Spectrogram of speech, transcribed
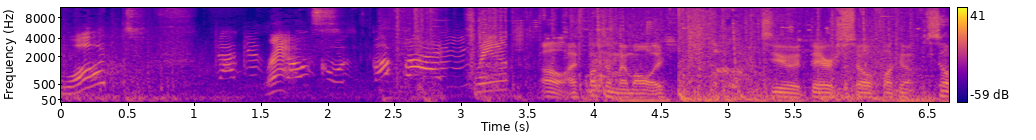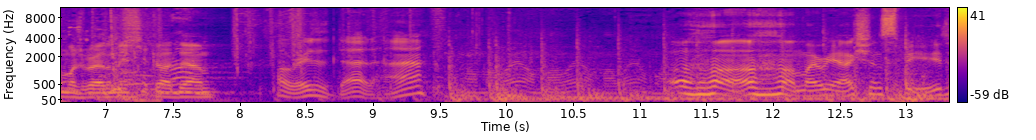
What? Rats. Oh, I fucked up my molly. Dude, they're so fucking so much better than me. Goddamn. Oh, Raze is dead, huh? On my way, on my way, on my way, on my way. Uh, my reaction speed.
